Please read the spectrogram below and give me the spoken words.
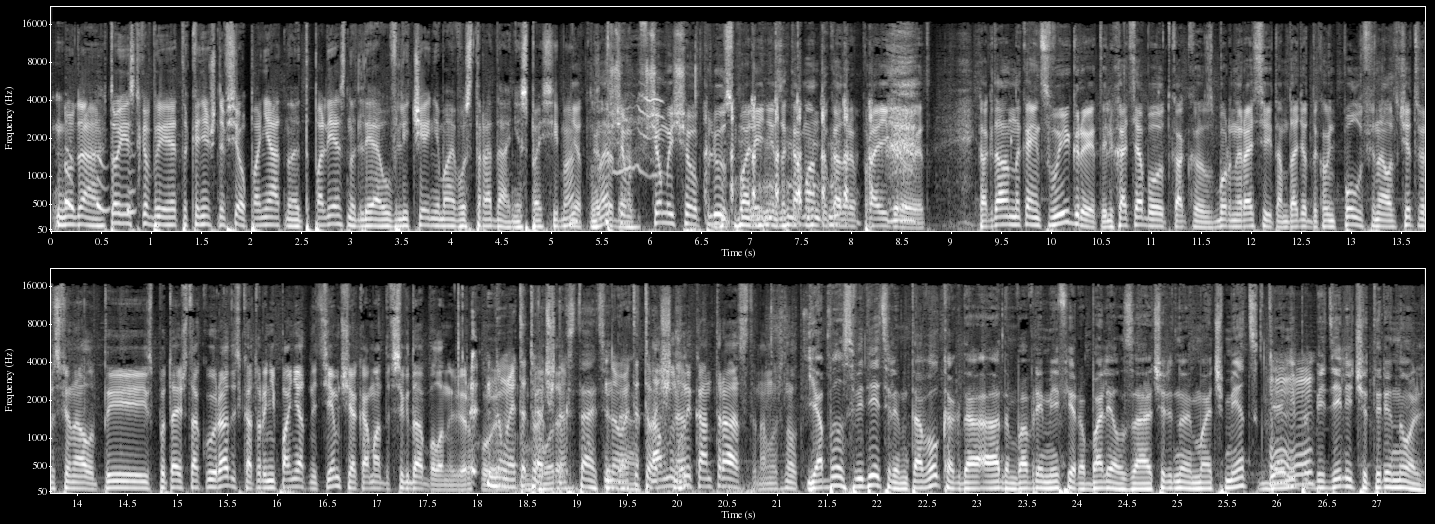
Ну да, то есть, как бы, это, конечно, все понятно, это полезно для увеличения моего страдания, спасибо. Нет, ну знаешь, в чем, в чем еще плюс боления за команду, которая проигрывает? Когда она, наконец, выиграет, или хотя бы вот как сборная России там дойдет до какого-нибудь полуфинала, четвертьфинала, ты испытаешь такую радость, которая непонятна тем, чья команда всегда была наверху. Ну, это Вот. точно. кстати, Ну, да. это Нам точно. нужны контрасты, нам нужно вот Я был свидетелем того, когда Адам во время эфира болел за очередной матч Мец, где они Мгм. победили 4-0.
